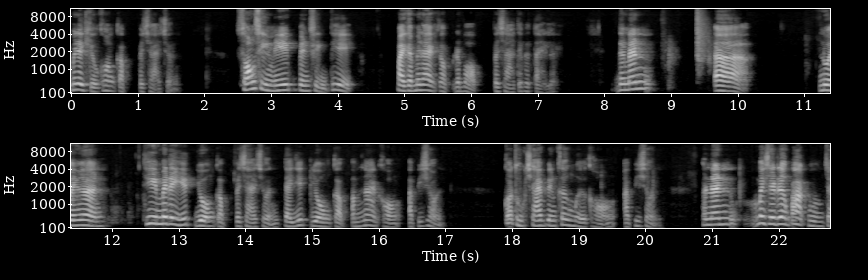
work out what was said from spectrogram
ไม่ได้เกี่ยวข้องกับประชาชนสองสิ่งนี้เป็นสิ่งที่ไปกันไม่ได้กับระบอบ ประชาธิปไตยเลย ดังนั้นหน่วยงานที่ไม่ได้ยึดโยงกับประชาชน แต่ยึดโยงกับอำนาจของอภิชน ก็ถูกใช้เป็นเครื่องมือของอภิชน เพราะนั้นไม่ใช่เรื่องภาคภูมิใจ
